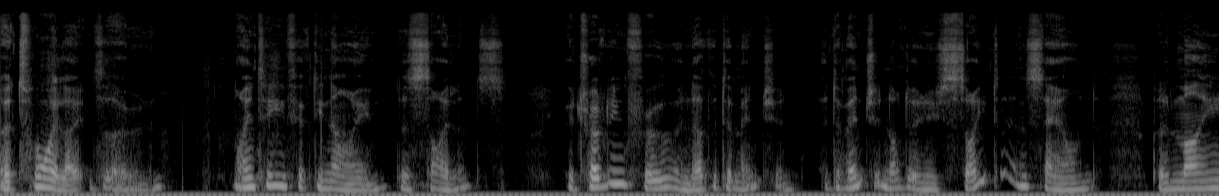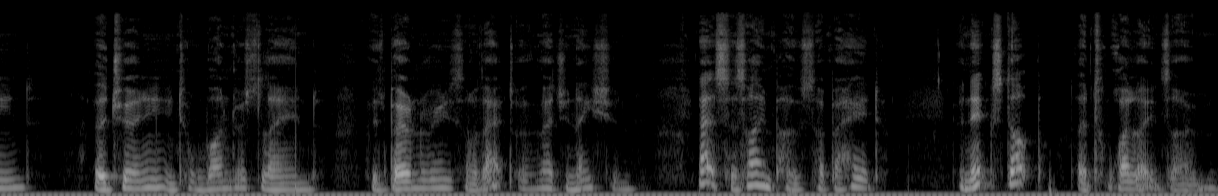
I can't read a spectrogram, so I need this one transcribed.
The Twilight Zone, 1959. The Silence. You're traveling through another dimension, a dimension not only sight and sound, but of mind, a journey into a wondrous land whose boundaries are that of imagination. That's the signpost up ahead. The next stop, the Twilight Zone.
